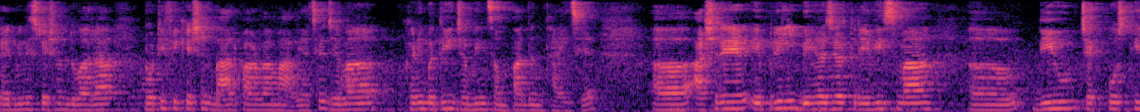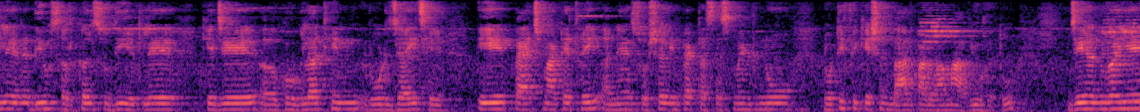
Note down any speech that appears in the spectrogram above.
એડમિનિસ્ટ્રેશન દ્વારા નોટિફિકેશન બહાર પાડવામાં આવ્યા છે જેમાં ઘણી બધી જમીન સંપાદન થાય છે. આશરે એપ્રિલ બે હજાર ત્રેવીસમાં દીવ ચેકપોસ્ટથી લઈને દીવ સર્કલ સુધી એટલે કે જે અ, ઘોઘલાથી રોડ જાય છે એ પેચ માટે થઈ અને સોશિયલ ઇમ્પેક્ટ અસેસમેન્ટનું નોટિફિકેશન બહાર પાડવામાં આવ્યું હતું, જે અન્વયે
